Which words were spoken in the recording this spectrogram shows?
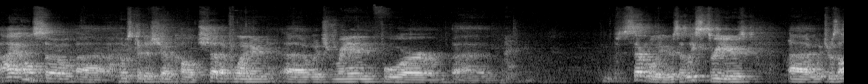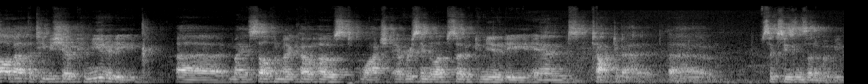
I also uh, hosted a show called Shut Up Leonard, uh, which ran for uh, several years, at least three years, uh, which was all about the TV show Community. Uh, myself and my co-host watched every single episode of Community and talked about it. Uh, six seasons in a movie.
